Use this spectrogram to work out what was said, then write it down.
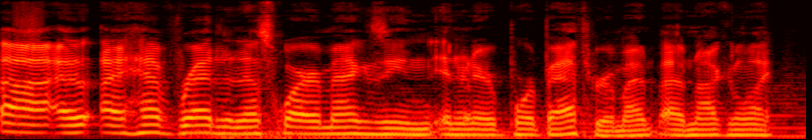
I, I, have read an Esquire magazine in an airport bathroom. I, I'm not going to lie.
